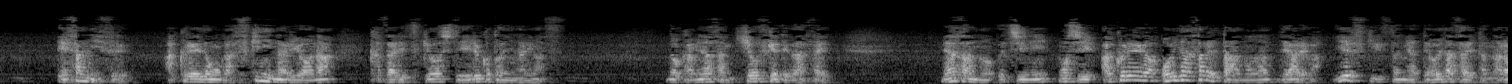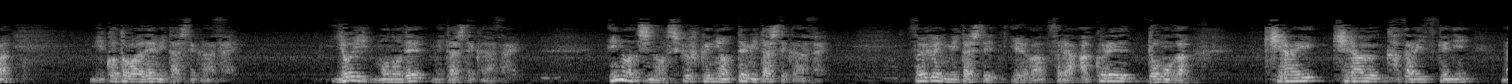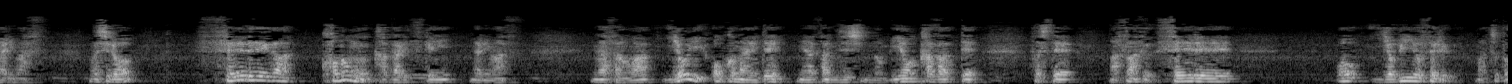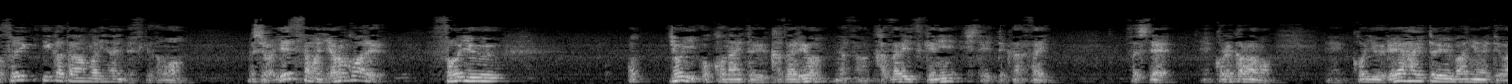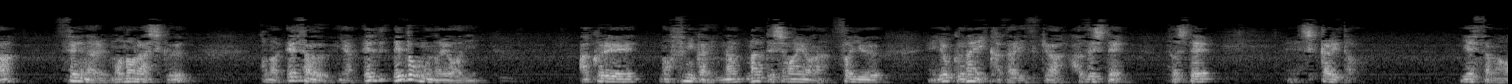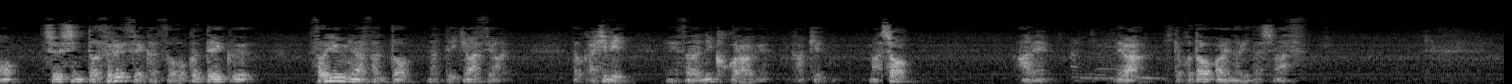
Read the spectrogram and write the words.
餌にする、悪霊どもが好きになるような飾り付けをしていることになりますどうか皆さん気をつけてください皆さんのうちにもし悪霊が追い出されたのであればイエス・キリストによって追い出されたなら御言葉で満たしてください。良いもので満たしてください。命の祝福によって満たしてください。そういうふうに満たしていればそれは悪霊どもが嫌い嫌う飾り付けになります。むしろ精霊が好む飾り付けになります。皆さんは良い行いで皆さん自身の身を飾ってそしてますます精霊を呼び寄せる、まあ、ちょっとそういう言い方はあんまりないんですけどもむしろイエス様に喜ばれるそういう良い行いという飾りを皆さん飾り付けにしていってください。そしてこれからもこういう礼拝という場においては聖なるものらしくこのエサウやエドムのように悪霊の住処になってしまうようなそういう良くない飾り付けは外してそしてしっかりとイエス様を中心とする生活を送っていくそういう皆さんとなっていきますように。どうか日々そのように心をかけましょう。アメン。では一言お祈りいたします。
